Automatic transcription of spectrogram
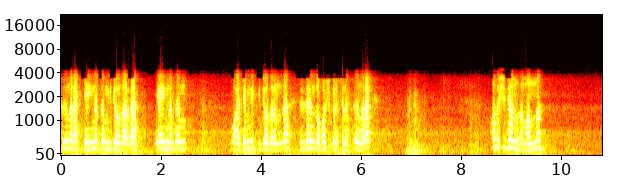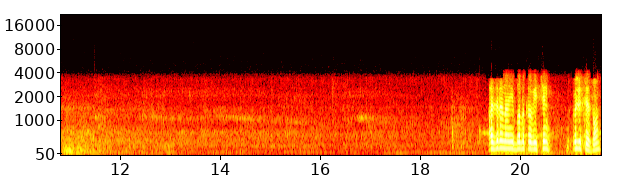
sığınarak yayınladığım videolarda, yayınladığım bu acemilik videolarımda sizlerin de hoşgörüsüne sığınarak alışacağım zamanla. Haziran ayı balık avı için ölü sezon.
